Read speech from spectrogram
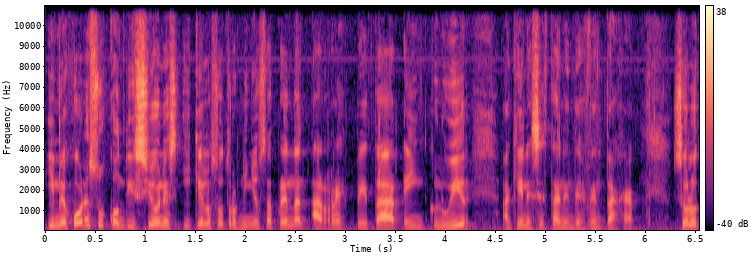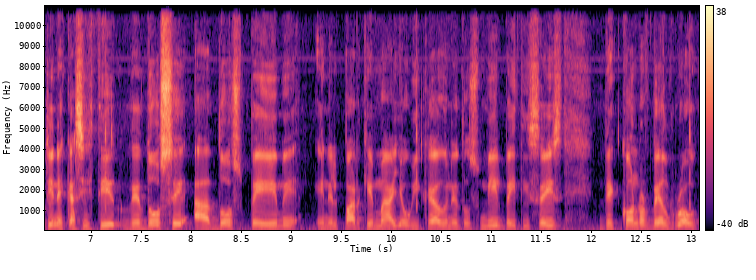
y mejoren sus condiciones y que los otros niños aprendan a respetar e incluir a quienes están en desventaja. Solo tienes que asistir de 12 a 2 pm en el Parque Maya, ubicado en el 2026 de Conner Bell Road.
